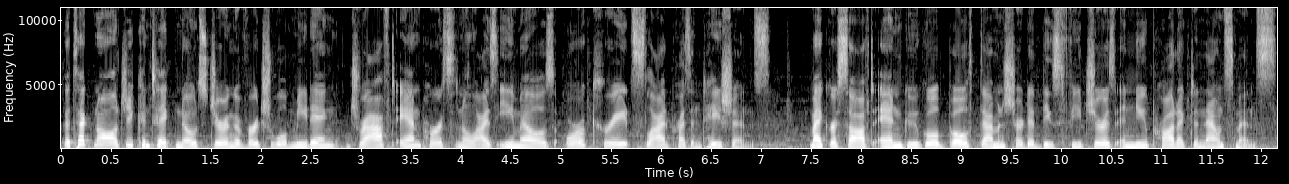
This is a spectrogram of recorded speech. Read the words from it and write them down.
The technology can take notes during a virtual meeting, draft and personalize emails, or create slide presentations. Microsoft and Google both demonstrated these features in new product announcements.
